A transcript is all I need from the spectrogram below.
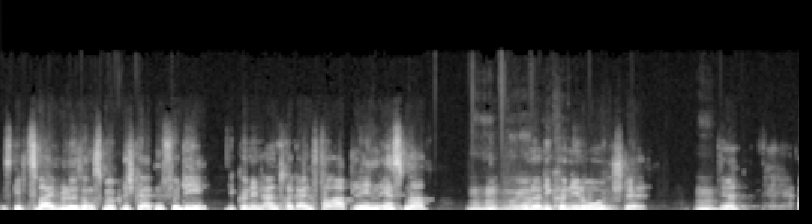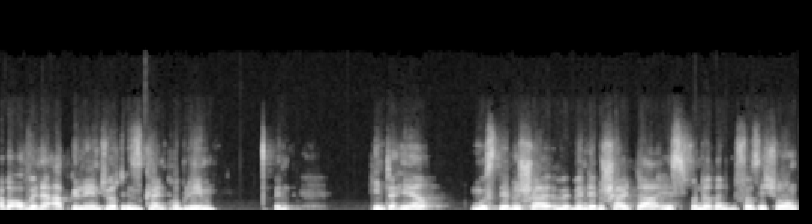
Es gibt zwei Lösungsmöglichkeiten für die. Die können den Antrag einfach ablehnen erstmal. Mhm. Oh ja. Oder die können ihn ruhen stellen. Mhm. Ja? Aber auch wenn er abgelehnt wird, ist es kein Problem. Wenn hinterher muss der Bescheid, wenn der Bescheid da ist von der Rentenversicherung,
